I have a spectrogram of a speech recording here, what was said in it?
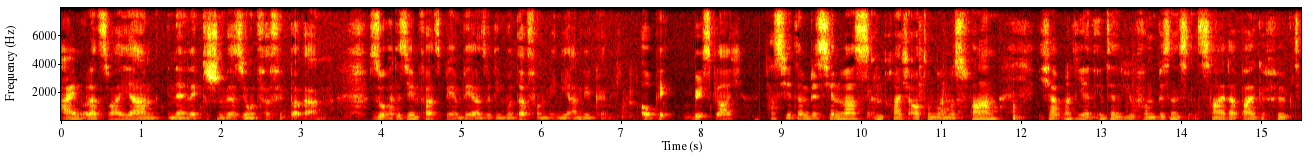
ein oder zwei Jahren in der elektrischen Version verfügbar werden. So hat es jedenfalls BMW, also die Mutter von Mini, angekündigt. Okay, bis gleich. Passiert ein bisschen was im Bereich autonomes Fahren. Ich habe mal hier ein Interview von Business Insider beigefügt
